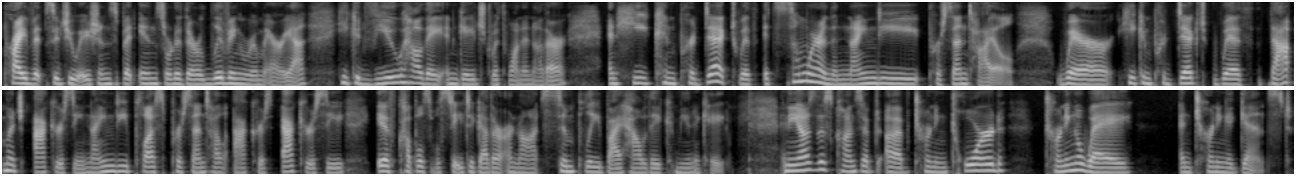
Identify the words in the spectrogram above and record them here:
private situations, but in sort of their living room area. He could view how they engaged with one another. And he can predict with, it's somewhere in the 90 percentile, where he can predict with that much accuracy, 90 plus percentile accuracy, if couples will stay together or not, simply by how they communicate. And he has this concept of turning toward, turning away, and turning against.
